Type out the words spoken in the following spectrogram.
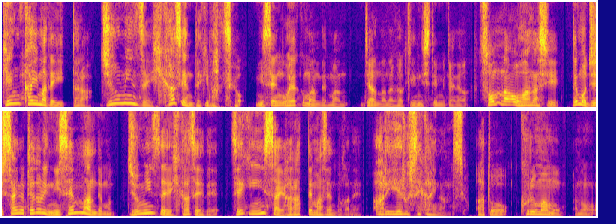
限界までいったら住民税非課税できますよ。2500万でまあじゃあ7掛けにしてみたいな。そんなお話。でも実際の手取り2000万でも住民税非課税で税金一切払ってませんとかね。ありえる世界なんですよ。あと車もあの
